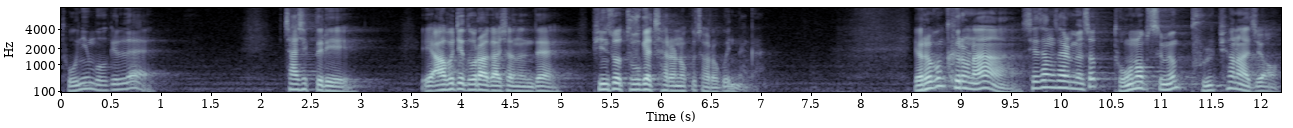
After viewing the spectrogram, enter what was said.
돈이 뭐길래? 자식들이 아버지 돌아가셨는데 빈소 두 개 차려놓고 저러고 있는가? 여러분 그러나 세상 살면서 돈 없으면 불편하죠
